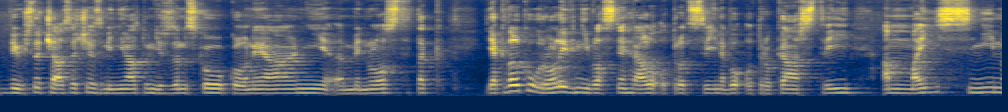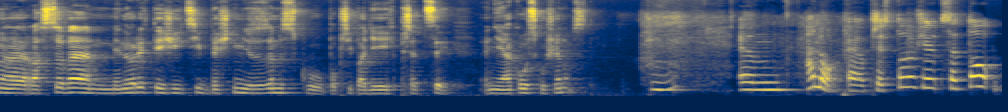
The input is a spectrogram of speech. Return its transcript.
Vy už jste částečně zmínila tu nizozemskou koloniální minulost, tak jak velkou roli v ní vlastně hrálo otroctví nebo otrokářství a mají s ním rasové minority žijící v dnešním Nizozemsku, po případě jejich předci, nějakou zkušenost? Mm-hmm. Um, ano, e, přestože se to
